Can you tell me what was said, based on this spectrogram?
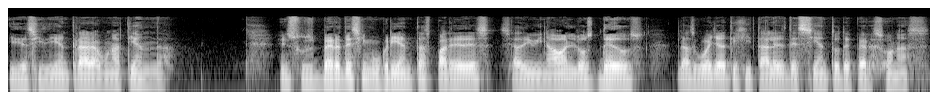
y decidí entrar a una tienda. En sus verdes y mugrientas paredes se adivinaban los dedos, las huellas digitales de cientos de personas.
